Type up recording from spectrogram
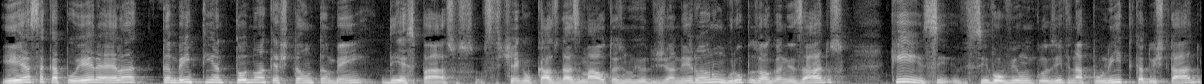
E essa capoeira, ela também tinha toda uma questão também de espaços. Você chega o caso das Maltas no Rio de Janeiro, eram grupos organizados que se, se envolviam inclusive na política do Estado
